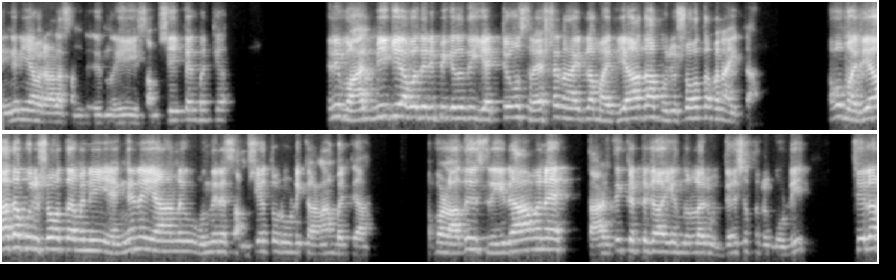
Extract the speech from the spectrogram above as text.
എങ്ങനെയാ ഒരാളെ ഈ സംശയിക്കാൻ പറ്റുക? ഇനി വാൽമീകി അവതരിപ്പിക്കുന്നത് ഏറ്റവും ശ്രേഷ്ഠനായിട്ടുള്ള മര്യാദ പുരുഷോത്തമനായിട്ടാണ്. അപ്പൊ മര്യാദ പുരുഷോത്തമനി എങ്ങനെയാണ് ഒന്നിനെ സംശയത്തോടുകൂടി കാണാൻ പറ്റുക? അപ്പോൾ അത് ശ്രീരാമനെ താഴ്ത്തിക്കെട്ടുക എന്നുള്ള ഒരു ഉദ്ദേശത്തോടു കൂടി ചിലർ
